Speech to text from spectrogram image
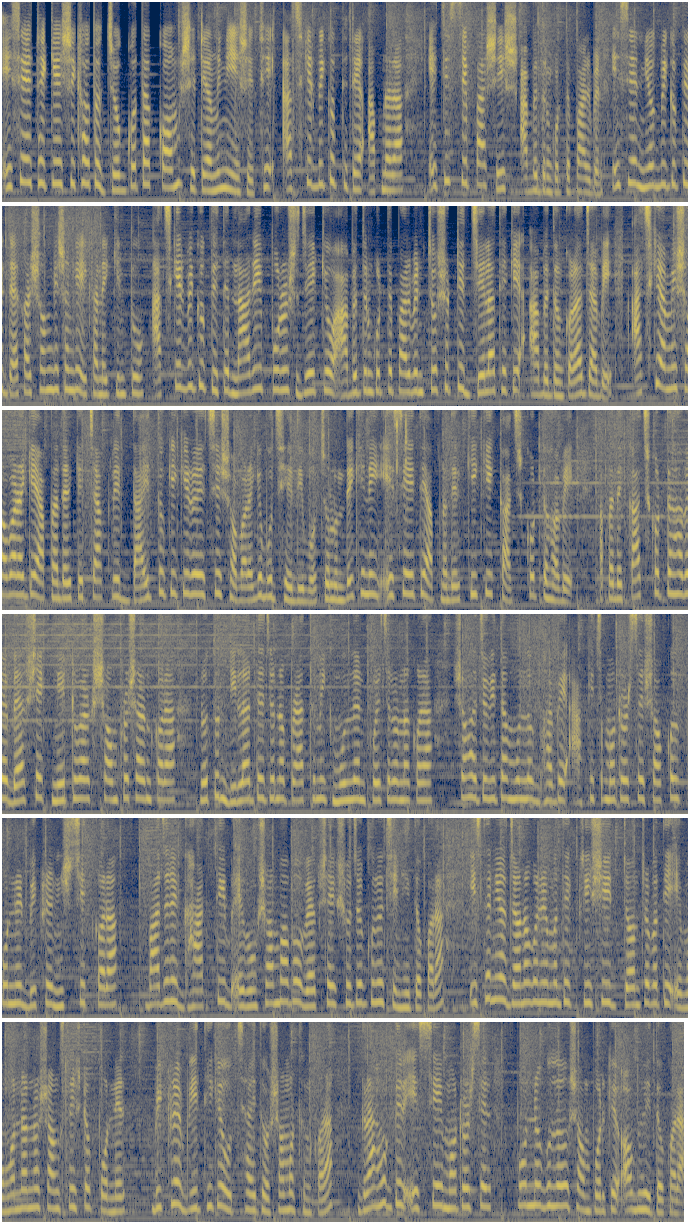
এসিআই থেকে শিক্ষাগত যোগ্যতা কম সেটি আমি নিয়ে এসেছি। আজকের বিজ্ঞপ্তিতে আপনারা এইচএসসি পাশে আবেদন করতে পারবেন। এসিআই নিয়োগ বিজ্ঞপ্তি দেখার সঙ্গে সঙ্গে এখানে কিন্তু আজকের বিজ্ঞপ্তিতে নারী, পুরুষ যে কেউ আবেদন করতে পারবেন, চৌষট্টি জেলা থেকে আবেদন করা যাবে। আজকে আমি সবার আগে আপনাদেরকে চাকরির দায়িত্ব কি কি রয়েছে সবার আগে বুঝিয়ে দিব। চলুন দেখে নেই এসিআইতে আপনাদের কি কি কাজ করতে হবে। আপনাদের কাজ করতে হবে ব্যবসায়িক নেটওয়ার্ক সম্প্রসারণ করা নতুন ডিলারদের জন্য প্রাথমিক মূল্যায়ন পরিচালনা করা, সহযোগিতামূলকভাবে আকিজ মোটরসের সকল পণ্যের বিক্রয় নিশ্চিত করা, বাজারে ঘাটতি এবং সম্ভাব্য ব্যবসায়িক সুযোগগুলো চিহ্নিত করা, স্থানীয় জনগণের মধ্যে কৃষি, যন্ত্রপাতি এবং অন্যান্য সংশ্লিষ্ট পণ্যের বিক্রয় বৃদ্ধিকে উৎসাহিত সমর্থন করা, গ্রাহকদের এসিআই মোটরসের পণ্যগুলো সম্পর্কে অবহিত করা।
